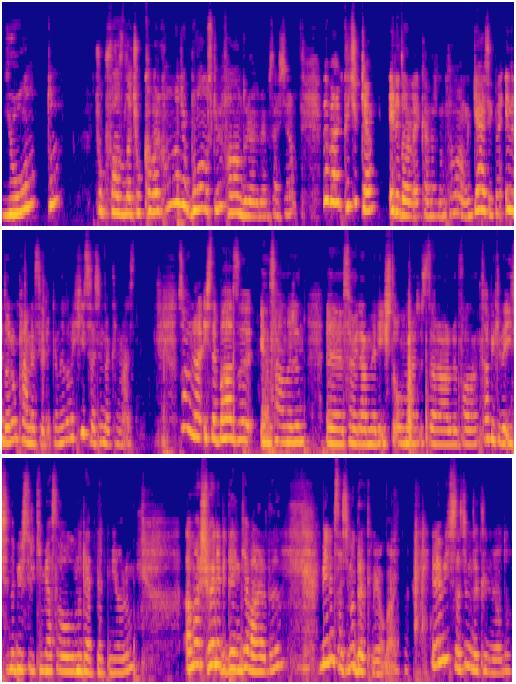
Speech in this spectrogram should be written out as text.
yoğundu. Çok fazla, çok kabarık olunca bonus gibi falan duruyordu benim saçlarım. Ve ben küçükken Elidor'la yıkanırdım tamam mı? Gerçekten Elidor'un pembesiyle yıkanırdım ve hiç saçım dökülmezdi. Sonra işte bazı insanların e, söylemleri işte onlar zararlı falan. Tabii ki de içinde bir sürü kimyasal olduğunu reddetmiyorum. Ama şöyle bir denge vardı. Benim saçımı dökmüyorlardı. Ya Benim hiç saçım dökülmüyordu.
